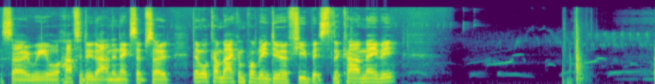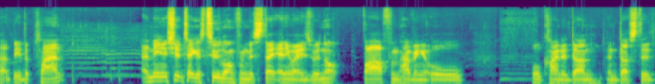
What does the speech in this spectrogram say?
So we will have to do that in the next episode. Then we'll come back and probably do a few bits to the car, maybe. That'd be the plan. I mean, it shouldn't take us too long from this state anyways. We're not far from having it all all kind of done and dusted.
